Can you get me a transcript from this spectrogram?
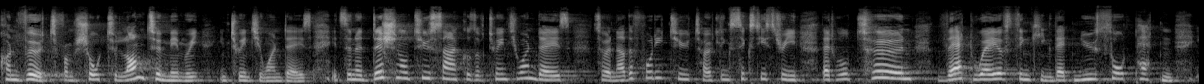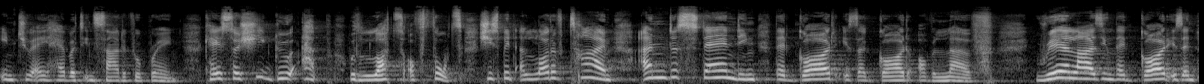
convert from short to long term memory in 21 days. It's an additional two cycles of 21 days, so another 42, totaling 63, that will turn that way of thinking, that new thought pattern, into a habit inside of your brain. Okay, so she grew up with lots of thoughts. She spent a lot of time understanding that God is a God of love realizing that God is and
